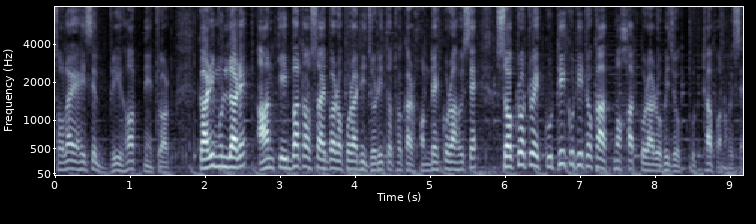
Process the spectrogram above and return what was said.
চলাই আহিছিল বৃহৎ নেটৱৰ্ক। কাৰিমুল্লাৰে আন কেইবাটাও চাইবাৰ অপৰাধী জড়িত থকাৰ সন্দেহ কৰা হৈছে। চক্ৰটোৱে কোটি কোটি টকা আত্মসাত কৰাৰ অভিযোগ উত্থাপন হৈছে।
